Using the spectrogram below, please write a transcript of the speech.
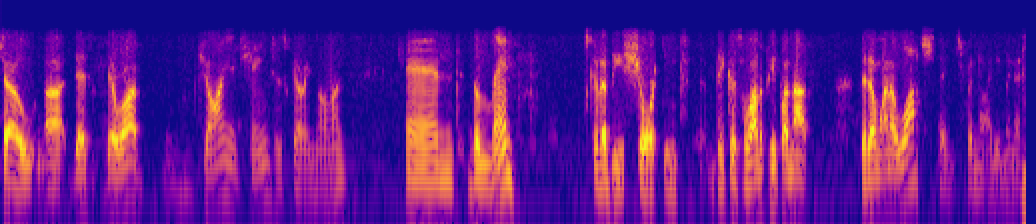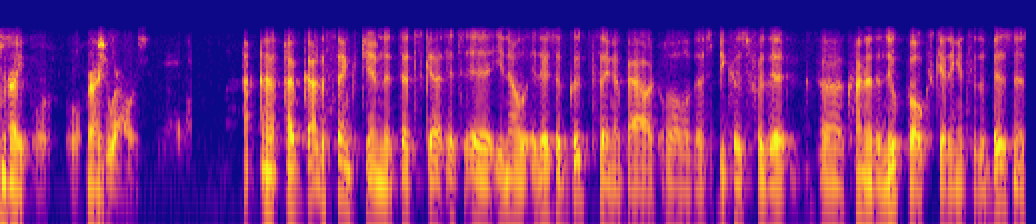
So uh, there are giant changes going on, and the length is going to be shortened because a lot of people are not they don't want to watch things for 90 minutes Right. or, or Right. two hours. I, I've got to think, Jim, that that's got it's uh, you know there's a good thing about all of this because for the uh, kind of the new folks getting into the business,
